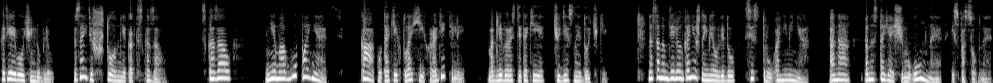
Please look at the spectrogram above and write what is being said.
хотя я его очень люблю. Знаете, что он мне как-то сказал? Сказал, не могу понять, как у таких плохих родителей могли вырасти такие чудесные дочки. На самом деле он, конечно, имел в виду сестру, а не меня. Она по-настоящему умная и способная.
